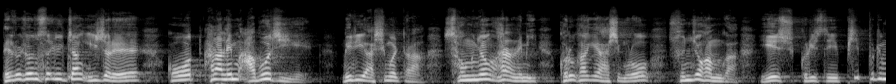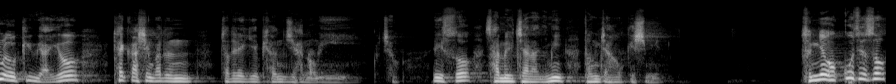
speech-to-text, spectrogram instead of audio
베드로전서 1장 2절에 곧 하나님 아버지의 미리 하심을 따라 성령 하나님이 거룩하게 하심으로 순종함과 예수 그리스도의 피 뿌림을 얻기 위하여 택하심 받은 자들에게 편지하노니 그렇죠? 여기서 삼일체 하나님이 등장하고 계십니다. 성경 곳곳에서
